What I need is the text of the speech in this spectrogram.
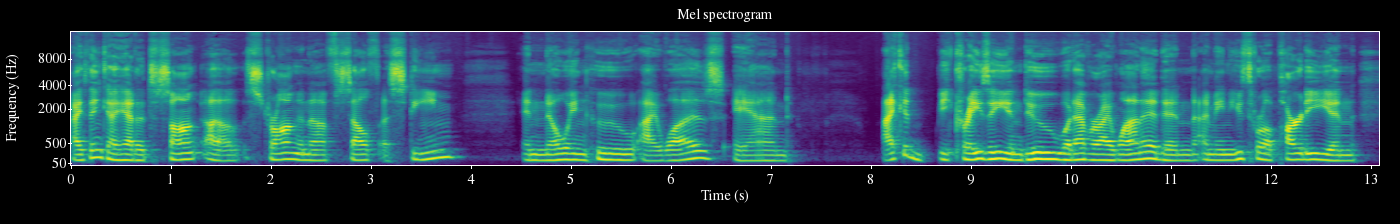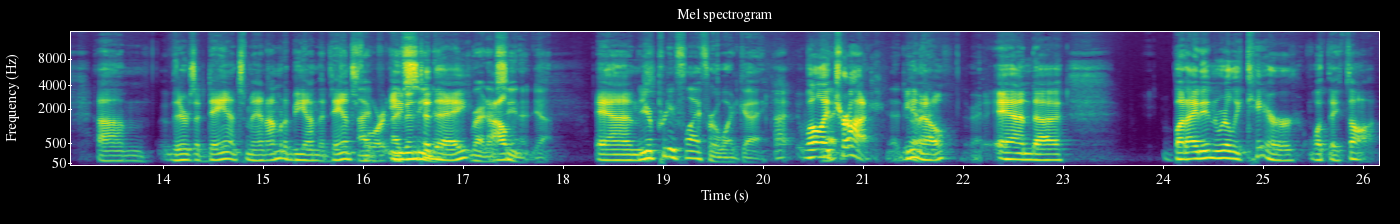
I think I had a song, uh, strong enough self esteem in knowing who I was, and I could be crazy and do whatever I wanted. And I mean, you throw a party and um, there's a dance, man. I'm going to be on the dance I've- floor I've even it. today. Right, I've I'll- seen it. Yeah, And you're pretty fly for a white guy. I, well, I try, Yeah, you right. know, Right. and uh, but I didn't really care what they thought.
